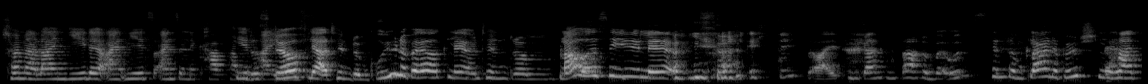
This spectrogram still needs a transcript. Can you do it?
schon allein jede, ein, jedes einzelne Kaff hat Jedes ein eigenes- Dörfle hat hinterm grüne Bergle und hinterm blaue Seele. Ja, richtig, so heißen die ganzen Sachen bei uns. hinterm kleine Büschle. Hat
